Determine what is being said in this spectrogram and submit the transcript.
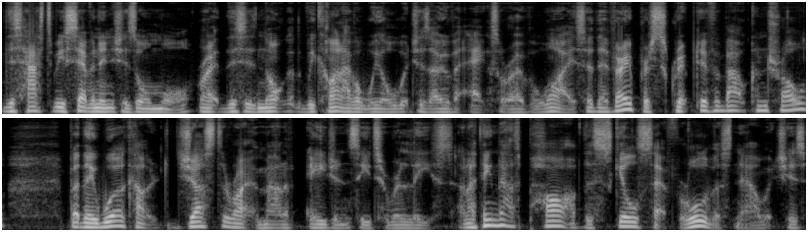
this has to be seven inches or more, right? This is not, we can't have a wheel which is over X or over Y. So they're very prescriptive about control, but they work out just the right amount of agency to release. And I think that's part of the skill set for all of us now, which is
